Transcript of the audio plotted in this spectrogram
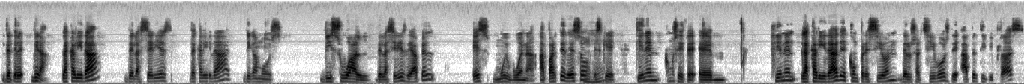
de, tele... Mira, la calidad de las series, la calidad, digamos, visual de las series de Apple es muy buena. Aparte de eso, es que tienen, ¿cómo se dice? Em, tienen la calidad de compresión de los archivos de Apple TV Plus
